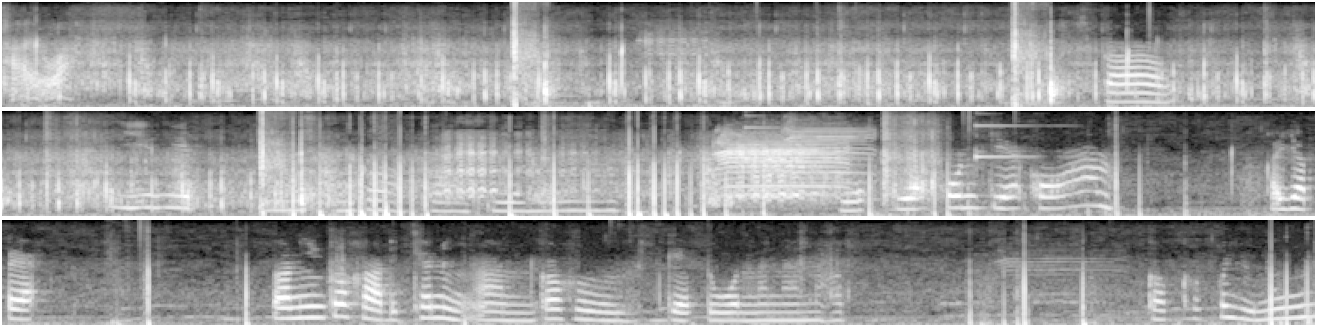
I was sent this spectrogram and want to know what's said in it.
ใครวะ เก้ายี่สิบยี่สิบก็พอเพียงนี้นะครับเกะเกะคน เกะความขยับแตะตอนนี้ก็ขาดอีกแค่หนึ่งอันก็คือแกะตัวนั้นๆนะครับก็ก็ก็อยู่นู้น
